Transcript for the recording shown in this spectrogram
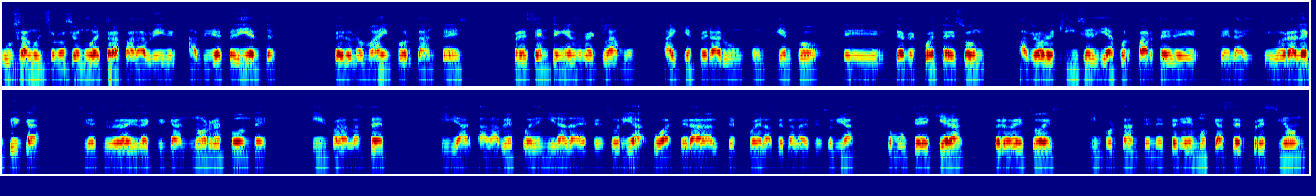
usan información nuestra para abrir, abrir expedientes, pero lo más importante es presenten el reclamo. Hay que esperar un, tiempo de respuesta, son alrededor de 15 días por parte de, la distribuidora eléctrica. Si la distribuidora eléctrica no responde, ir para la SEP y a, la vez pueden ir a la Defensoría o a esperar después de la SEP a la Defensoría, como ustedes quieran, pero esto es importante. Tenemos que hacer presión,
